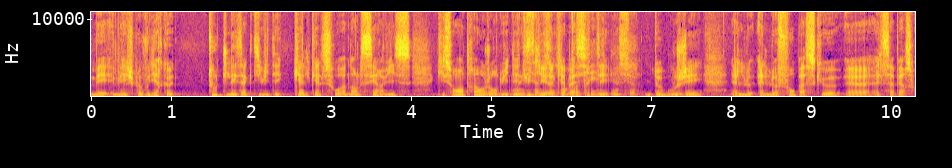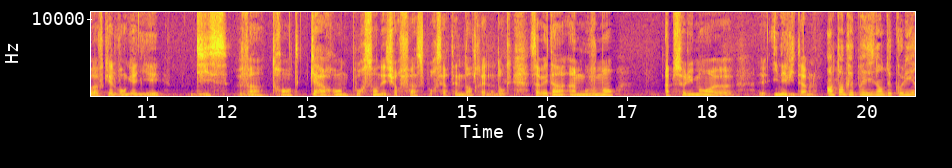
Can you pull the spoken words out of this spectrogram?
mais, mais je peux vous dire que toutes les activités, quelles qu'elles soient, dans le service, qui sont en train aujourd'hui d'étudier la capacité de bouger, elles, elles, le font parce qu'elles euh, elles s'aperçoivent qu'elles vont gagner 10, 20, 30, 40% des surfaces pour certaines d'entre elles. Donc ça va être un, un mouvement absolument euh, inévitable. En tant que président de Colliers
